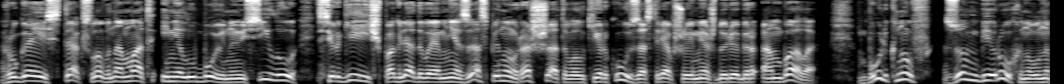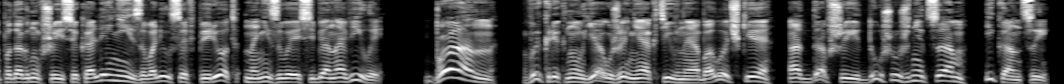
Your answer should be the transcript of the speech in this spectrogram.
Ругаясь так, словно мат имел убойную силу, Сергеич, поглядывая мне за спину, расшатывал кирку, застрявшую между ребер амбала. Булькнув, зомби рухнул на подогнувшиеся колени и завалился вперед, нанизывая себя на вилы. «Бан!» — выкрикнул я уже неактивной оболочке, отдавшие душу жнецам и концы.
